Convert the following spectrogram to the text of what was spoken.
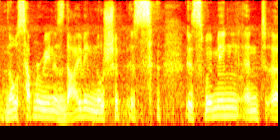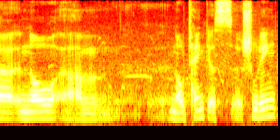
No submarine is diving, no ship is, is swimming, and uh, no, um, no tank is uh, shooting.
